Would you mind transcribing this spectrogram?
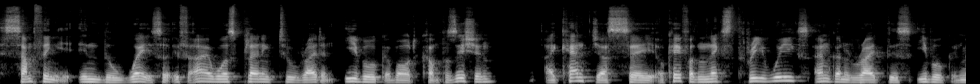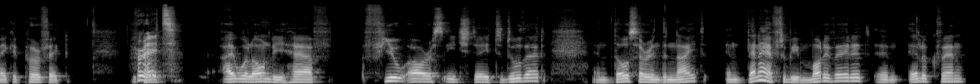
something in the way. So if I was planning to write an ebook about composition, I can't just say, okay, for the next three weeks, I'm going to write this ebook and make it perfect. Right. I will only have a few hours each day to do that. And those are in the night. And then I have to be motivated and eloquent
